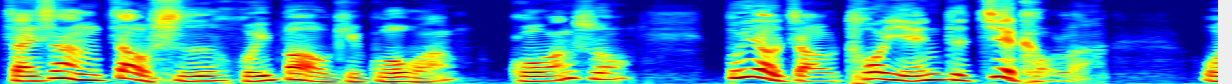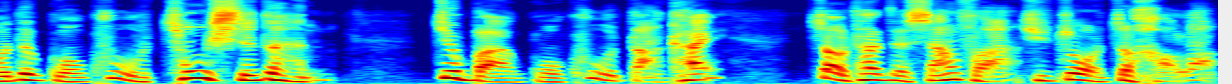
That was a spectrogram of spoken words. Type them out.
宰相照实回报给国王，国王说：“不要找拖延的借口了，我的国库充实的很，就把国库打开，照他的想法去做就好了。”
